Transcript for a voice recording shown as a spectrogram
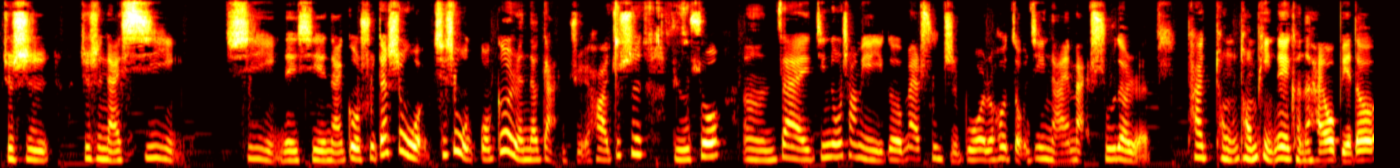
就是就是来吸引。吸引那些来购书，但是我其实我我个人的感觉哈，就是比如说，嗯，在京东上面一个卖书直播，然后走进来买书的人，他同同品类可能还有别的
